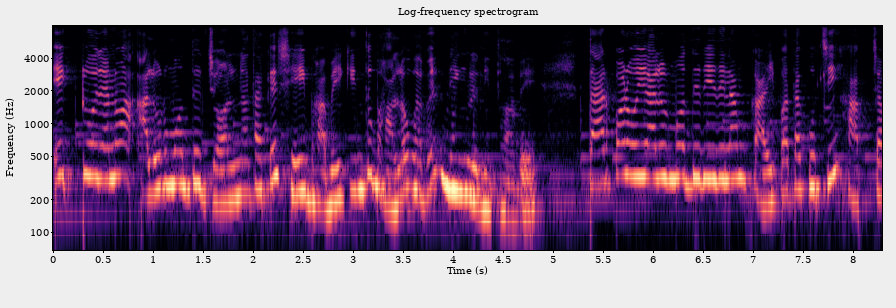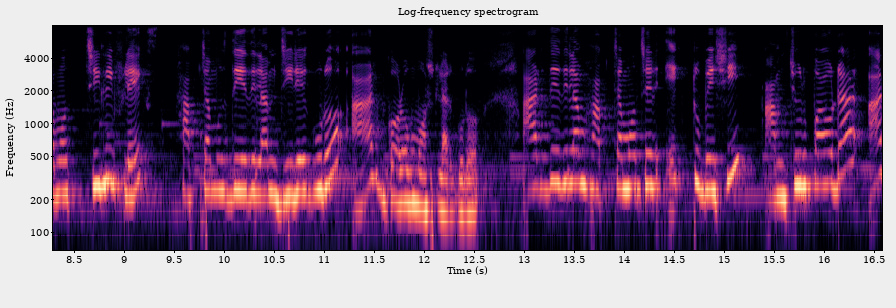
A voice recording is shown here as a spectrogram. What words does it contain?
একটুও যেন আলুর মধ্যে জল না থাকে, সেইভাবেই কিন্তু ভালোভাবে নিংড়ে নিতে হবে। তারপর ওই আলুর মধ্যে দিয়ে দিলাম কারি পাতা কুচি, হাফ চামচ চিলি ফ্লেক্স, হাফ চামচ দিয়ে দিলাম জিরে গুঁড়ো আর গরম মশলার গুঁড়ো। আর দিয়ে দিলাম হাফ চামচের একটু বেশি আমচুর পাউডার আর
